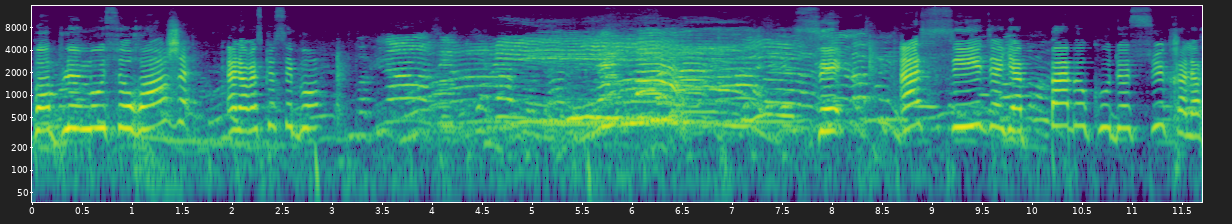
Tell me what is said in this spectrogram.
pamplemousse, orange. Alors, est-ce que c'est bon? C'est il n'y a pas beaucoup de sucre, alors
